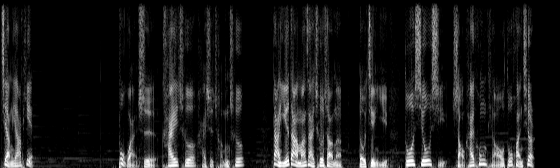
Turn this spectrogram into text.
降压片。不管是开车还是乘车，大爷大妈在车上呢都建议。多休息，少开空调，多换气儿，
